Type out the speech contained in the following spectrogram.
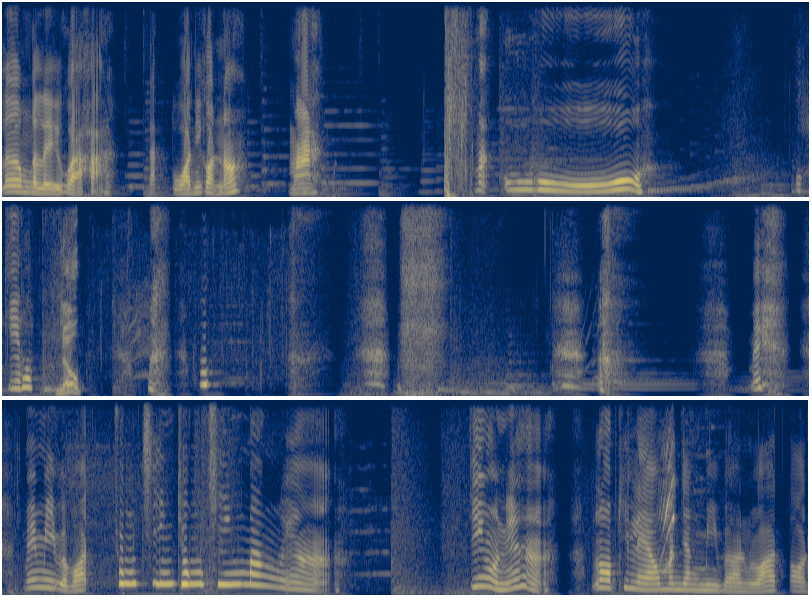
เริ่มกันเลยดีกว่าค่ะ จากตัวนี้ก่อนเนาะมา มาโอ้โหคุกกี้รส Nope. ไม่ไม่มีแบบว่าจุงชิงจุงชิงบ้างเลยอะ จริงเหรอเนี่ย รอบที่แล้วมันยังมีแบบว่าตอน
